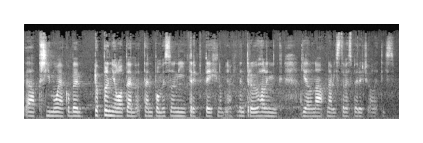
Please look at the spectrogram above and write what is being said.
uh, přímo jakoby doplnilo ten, ten pomyslný triptych nebo nějaký ten trojuhelník děl na, na výstavě Spiritualities.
